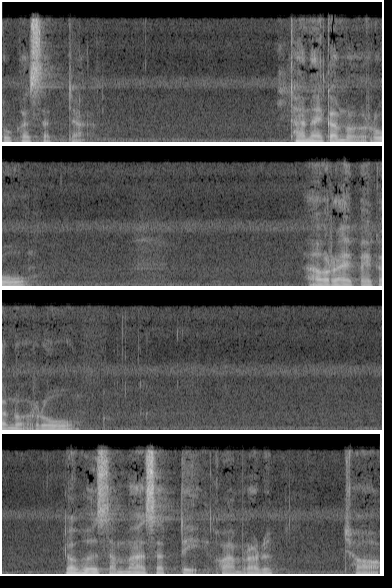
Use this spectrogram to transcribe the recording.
ทุกขสัจจะ ท่านให้กำหนดรู้ เอาอะไรไปกำหนดรู้ ก็คือสัมมาสติความระลึกชอบ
